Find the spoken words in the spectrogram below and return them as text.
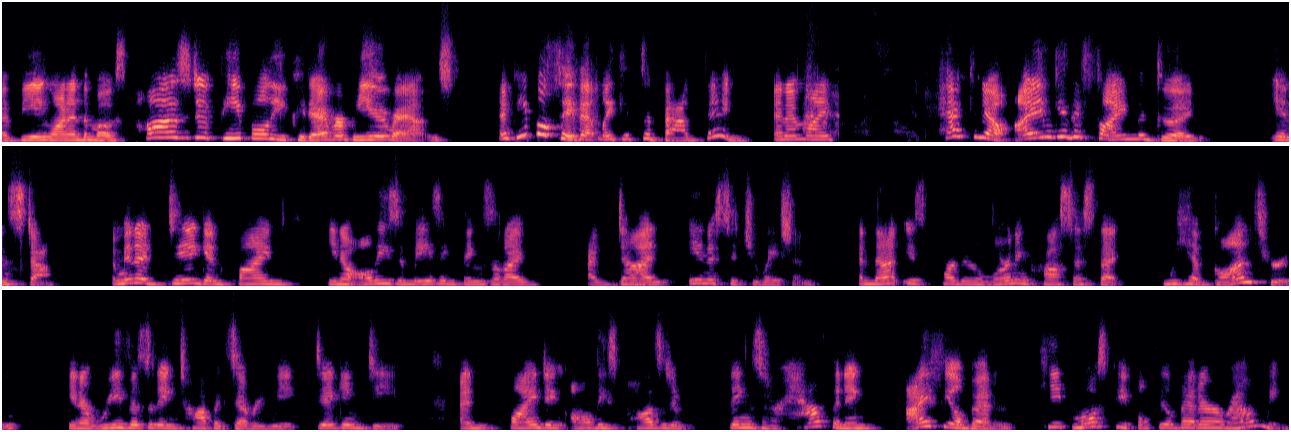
of being one of the most positive people you could ever be around. And people say that like it's a bad thing. And I'm like, heck no, I am going to find the good in stuff. I'm going to dig and find, you know, all these amazing things that I've I've mm-hmm. done in a situation. And that is part of the learning process that we have gone through, you know, revisiting topics every week, digging deep and finding all these positive things that are happening. I feel better. Keep most people feel better around me.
